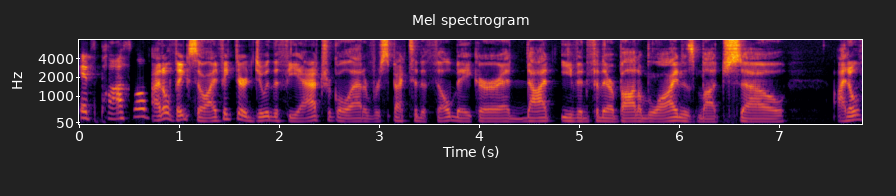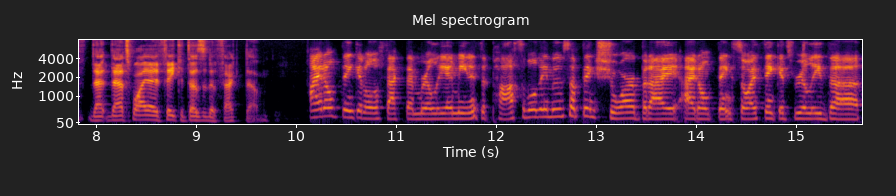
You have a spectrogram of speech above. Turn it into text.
it's possible. I don't think so. I think they're doing the theatrical out of respect to the filmmaker and not even for their bottom line as much. So I don't. That that's why I think it doesn't affect them. I don't think it'll affect them really. I mean, is it possible they move something? Sure, but I I don't think so. I think it's really the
